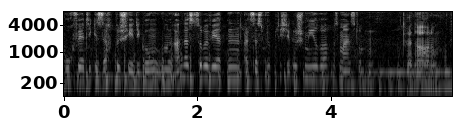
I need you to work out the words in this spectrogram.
hochwertige Sachbeschädigung nun anders zu bewerten als das übliche Geschmiere? Was meinst du? Keine Ahnung.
